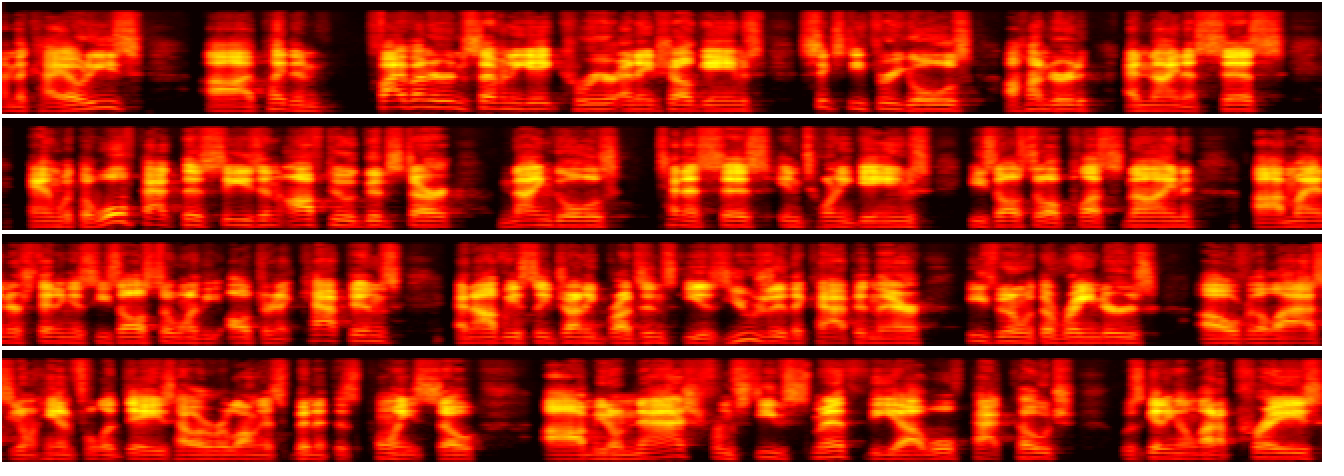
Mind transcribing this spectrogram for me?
and the Coyotes. Uh, played in 578 career NHL games, 63 goals, 109 assists. And with the Wolfpack this season, off to a good start, nine goals, 10 assists in 20 games. He's also a plus nine. Uh, my understanding is he's also one of the alternate captains, and obviously Johnny Brodzinski is usually the captain there. He's been with the Rangers uh, over the last you know handful of days, however long it's been at this point. So um, you know Nash from Steve Smith, the uh, Wolfpack coach, was getting a lot of praise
